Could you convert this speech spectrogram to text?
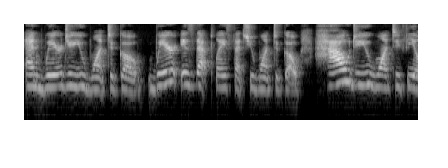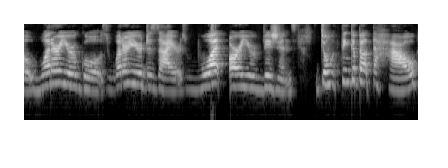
And where do you want to go? Where is that place that you want to go? How do you want to feel? What are your goals? What are your desires? What are your visions? Don't think about the how.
